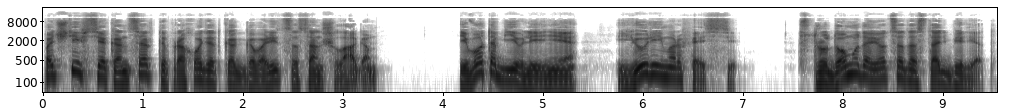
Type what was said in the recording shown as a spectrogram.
Почти все концерты проходят, как говорится, с аншлагом. И вот объявление Юрий Морфесси. С трудом удается достать билет.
